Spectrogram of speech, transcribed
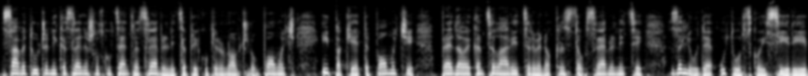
Savet učenika Srednjoškolskog centra Srebrenica prikupljenu novčanu pomoć i pakete pomoći predao je Kancelariji Crvenog krsta u Srebrenici za ljude u Turskoj i Siriji.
